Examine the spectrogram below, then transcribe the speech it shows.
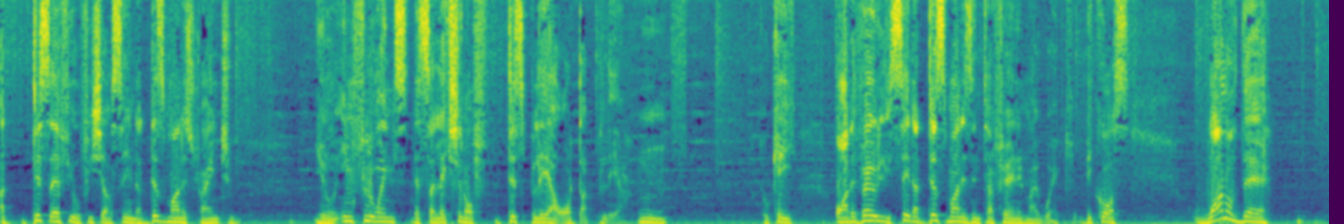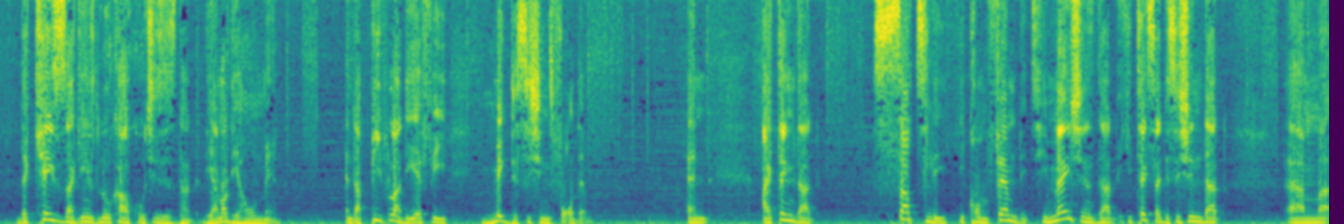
at this FA official saying that this man is trying to, you know, influence the selection of this player or that player. Mm. Okay? Or at the very least, say that this man is interfering in my work. Because one of the the cases against local coaches is that they are not their own men. And that people at the FA make decisions for them. And I think that subtly he confirmed it. He mentions that he takes a decision that um,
